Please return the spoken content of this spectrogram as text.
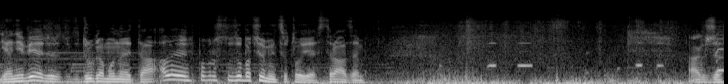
Ja nie wierzę, że to druga moneta, ale po prostu zobaczymy co to jest razem. Także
